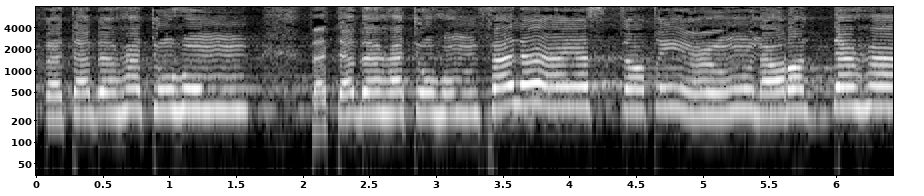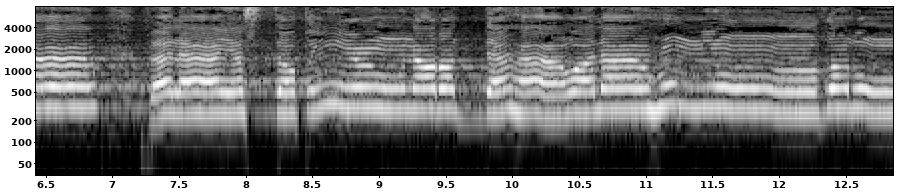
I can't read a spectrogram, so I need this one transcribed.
فتبهتهم فتبهتهم فلا يستطيعون ردها فلا يستطيعون ردها ولا هم ينظرون.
